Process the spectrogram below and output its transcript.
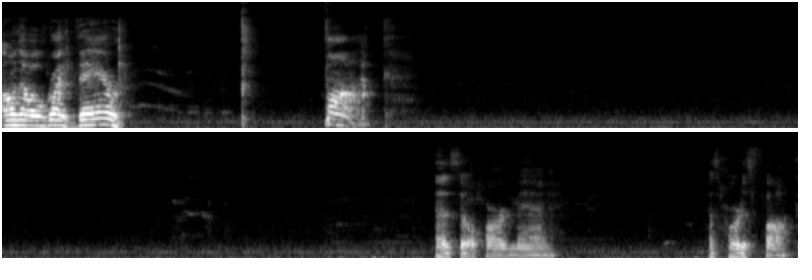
Oh no, right there. Fuck. That is so hard, man. That's hard as fuck.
